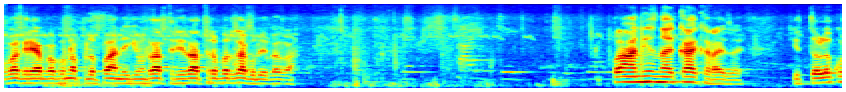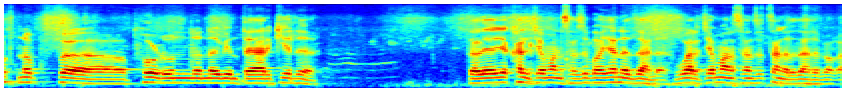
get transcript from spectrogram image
वगैरे बघून आपलं पाणी घेऊन रात्री रात्रभर जागलोय बघा. पाणीच नाही काय करायचं आहे की तळं कुठनं फ- फोडून नवीन तयार केलं. तळ्याच्या खालच्या माणसाचं भजनच झालं. वरच्या माणसांचं चांगलं झालं बघा.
